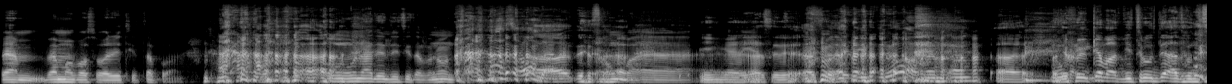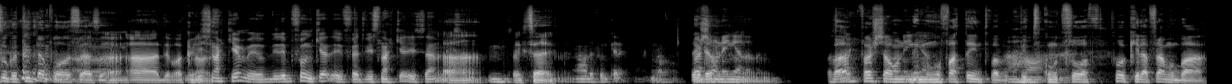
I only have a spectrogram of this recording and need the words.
vem, vem av oss var det du tittade på? hon hade inte tittat på någonting. Ja, det är Så hon bara, eh, Ingen, jag vet alltså, det, alltså, Bra, men, ja. ja, det sjuka var att vi trodde att hon såg och tittade på oss. Alltså. Ja, det var vi snackade det funkade ju för att vi snackade ju sen. Liksom. Ja, exakt. ja, det funkar. Först sa hon ingen. Va? Först sa hon Nej, men ingen. hon fattade inte. Vad, vi kom ja. två, två killar fram och bara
